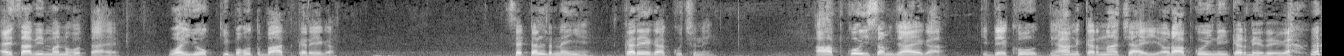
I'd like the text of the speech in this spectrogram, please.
ऐसा भी मन होता है। वह योग की बहुत बात करेगा। सेटल्ड नहीं है। करेगा कुछ नहीं। आपको ही समझाएगा कि देखो ध्यान करना चाहिए और आपको ही नहीं करने देगा।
